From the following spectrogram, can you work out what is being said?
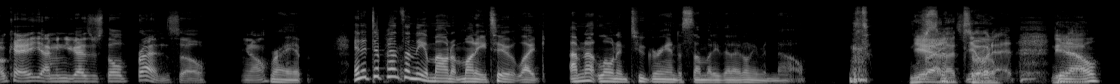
okay yeah, i mean you guys are still friends so you know Right. And it depends on the amount of money too. Like I'm not loaning two grand to somebody that I don't even know. Yeah, that's true. Doing it. You know?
